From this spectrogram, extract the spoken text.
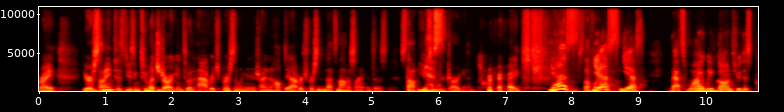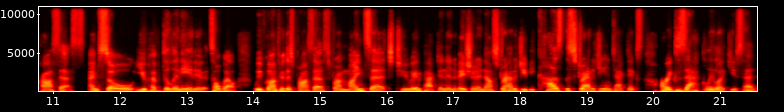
right? You're a Mhm. scientist using too much Mhm. jargon to an average person when you're trying to help the average person that's not a scientist. Stop using Yes. your jargon, right? Yes. Um, stuff like yes. that. Yes. That's why we've gone through this process. I'm so, you have delineated it so well. We've gone through this process from mindset to impact and innovation and now strategy because the strategy and tactics are exactly like you said.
